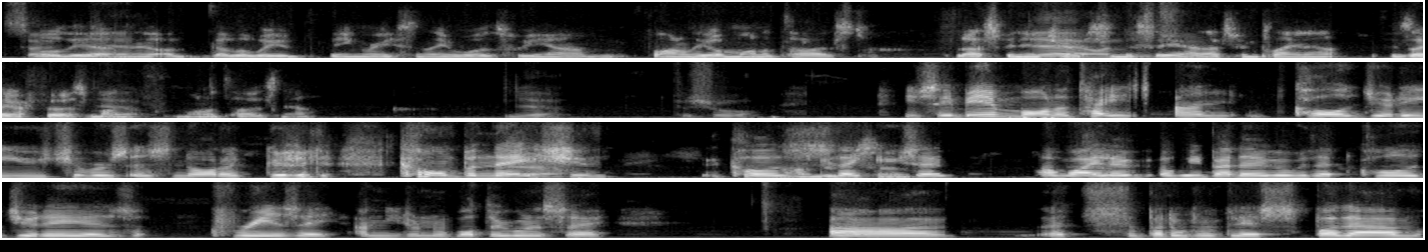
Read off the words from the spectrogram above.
So well, yeah. and The the other weird thing recently was we um finally got monetized. So that's been interesting on to see how that's been playing out. It's like our first Yeah. month monetized now. yeah, for sure. You see, being monetized and Call of Duty YouTubers is not a good combination because, like you said a while ago, a wee bit ago, that Call of Duty is crazy and you don't know what they're going to say. Yeah. Uh, it's a bit of a place, but um,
